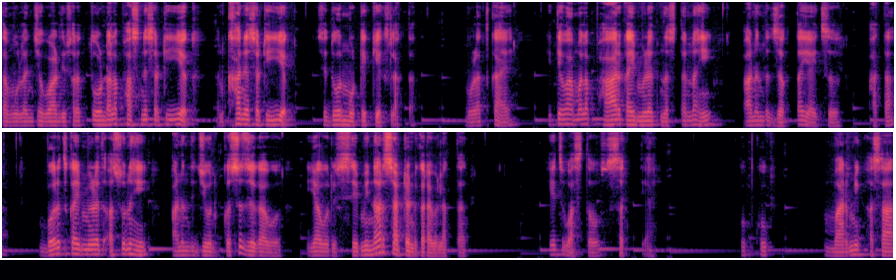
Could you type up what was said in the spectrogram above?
आता मुलांच्या वाढदिवसाला तोंडाला फासण्यासाठी एक आणि खाण्यासाठी एक असे दोन मोठे केक्स लागतात. मुळात काय? की तेव्हा आम्हाला फार काही मिळत नसतानाही आनंद जगता यायचं. आता बरंच काही मिळत असूनही आनंद जीवन कसं जगावं यावरील सेमिनार्स अटेंड करावे लागतात. हेच वास्तव सत्य आहे. खूप खूप मार्मिक असा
